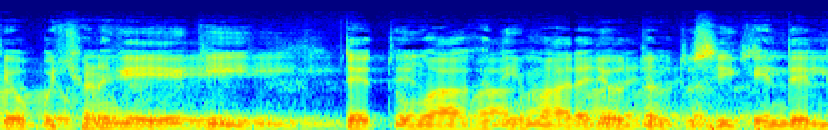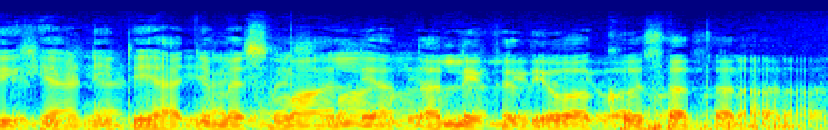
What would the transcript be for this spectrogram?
ਤੇ ਉਹ ਪੁੱਛਣਗੇ ਇਹ ਕੀ? ਤੇ ਤੂੰ ਆਖਦੀ ਮਹਾਰਾਜ ਉਦੋਂ ਤੁਸੀਂ ਕਹਿੰਦੇ ਲਿਖਿਆ ਨਹੀਂ ਤੇ ਅੱਜ ਮੈਂ ਸਮਾਨ ਲਿਆਂਦਾ ਲਿਖ ਦਿਓ ਆਖੋ ਸਤਨਾਮ।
